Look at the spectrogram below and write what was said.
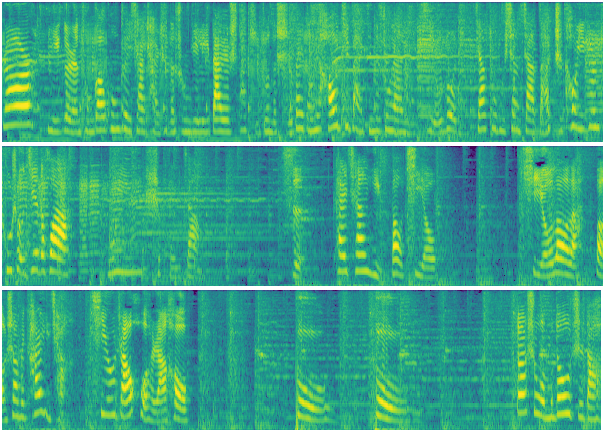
然而，一个人从高空坠下产生的冲击力大约是他体重的十倍，等于好几百斤的重量，以自由落体加速度向下砸，只靠一个人徒手接的话，无疑是陪葬。四，开枪引爆汽油，汽油漏了，往上面开一枪，汽油着火，然后，嘣，嘣。但是我们都知道，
